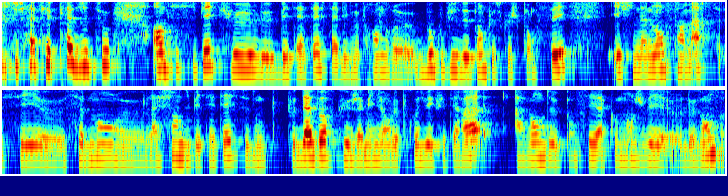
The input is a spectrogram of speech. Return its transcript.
j'avais pas du tout anticipé que le bêta test allait me prendre beaucoup plus de temps que ce que je pensais. Et finalement, fin mars, c'est euh, seulement euh, la fin du bêta test. Donc, il faut d'abord que j'améliore le produit, etc. avant de penser à comment je vais euh, le vendre.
